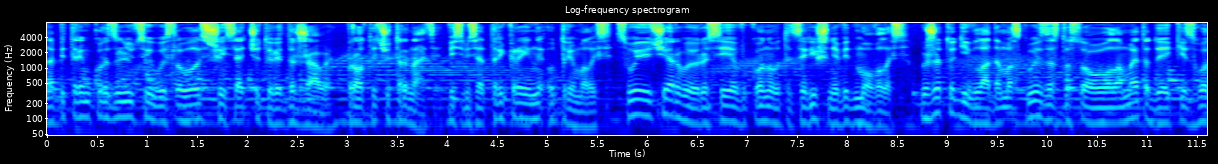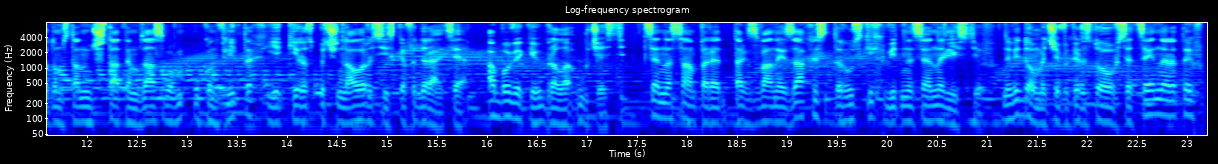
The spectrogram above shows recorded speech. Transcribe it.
На підтримку резолюції висловились 64 держави проти 14. 83 країни утримались. Своєю чергою Росія виконувати це рішення відмовилась. Вже тоді влада Москви застосовувала методи, які згодом стануть штатним засобом конфліктах, які розпочинала Російська Федерація, або в яких брала участь. Це насамперед так званий захист руських від націоналістів. Невідомо чи використовувався цей наратив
